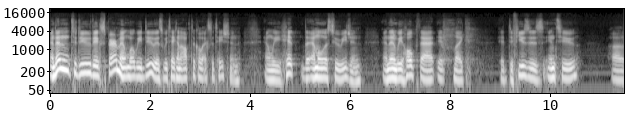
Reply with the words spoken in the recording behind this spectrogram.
And then to do the experiment, what we do is we take an optical excitation, and we hit the MoS2 region, and then we hope that it like it diffuses into uh,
